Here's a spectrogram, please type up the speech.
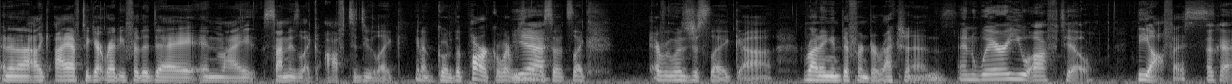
And then I, like I have to get ready for the day, and my son is like off to do like you know go to the park or whatever. he's Yeah. So it's like everyone's just like uh, running in different directions. And where are you off to? The office. Okay.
